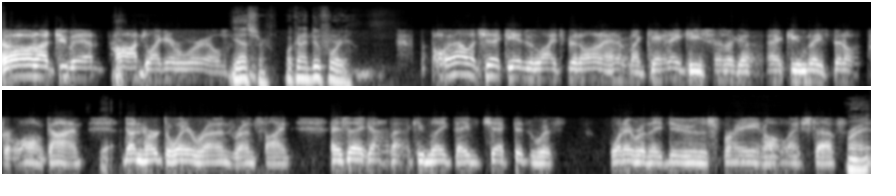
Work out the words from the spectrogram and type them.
Oh, not too bad. Hot like everywhere else. Yes, sir. What can I do for you? Well, the check engine light's been on. I have a mechanic. He says I got a vacuum leak. It's been on for a long time. Yeah. Doesn't hurt the way it runs. Runs fine. They say I got a vacuum leak. They've checked it with whatever they do, the spray and all that stuff, Right.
